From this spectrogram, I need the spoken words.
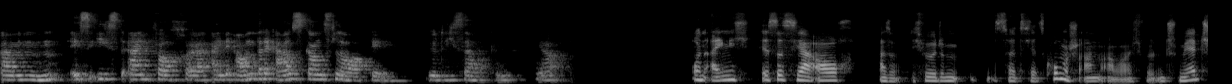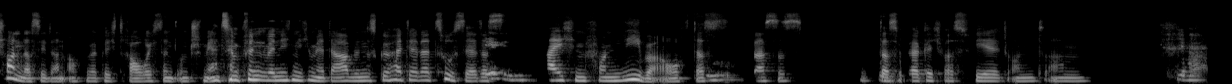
ähm, es ist einfach äh, eine andere Ausgangslage, würde ich sagen. Ja. Und eigentlich ist es ja auch also ich würde, das hört sich jetzt komisch an, aber ich würde schmerz schon, dass sie dann auch wirklich traurig sind und Schmerz empfinden, wenn ich nicht mehr da bin. Das gehört ja dazu. Es ist ja das Zeichen von Liebe auch, dass, dass es dass wirklich was fehlt. Und ähm, ja. kann,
